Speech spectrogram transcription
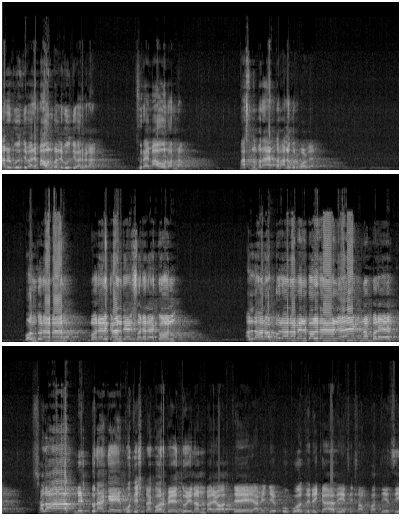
মানুষ বুঝতে পারে, মাউন বললে বুঝতে পারবে না। সুরায় মাউন ওর নাম। পাঁচ নম্বর আয়াতটা ভালো করে পড়বেন। বন্ধুরা আমার, মনের কান্দে শোনেন এখন আল্লাহ রাব্বুল আলামিন বললেন, এক নম্বরে সালাত মৃত্যুর আগে প্রতিষ্ঠা করবে, দুই নম্বরে হচ্ছে আমি যে উপজীবিকা দিয়েছি, সম্পদ দিয়েছি,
